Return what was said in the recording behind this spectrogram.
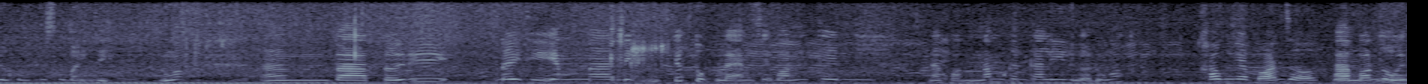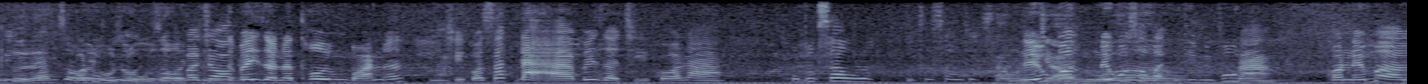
chưa có cái sâu bệnh gì, đúng không? Ờm, và tới đây, đây thì em à, định tiếp tục là em sẽ bón thêm là khoảng 5 cân kali nữa đúng không? không em bón rồi À, bón rồi, đủ rồi đấy bón rồi đủ, đủ đủ rồi. rồi Và cho- bây giờ là thôi không bón nữa Vâng. chỉ có rắc đạ bây giờ chỉ có là phun thuốc sâu thôi Cứ thứ sâu thôi. Xong Nếu có nếu có sâu bệnh thì mình phun. vàng Còn nếu mà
